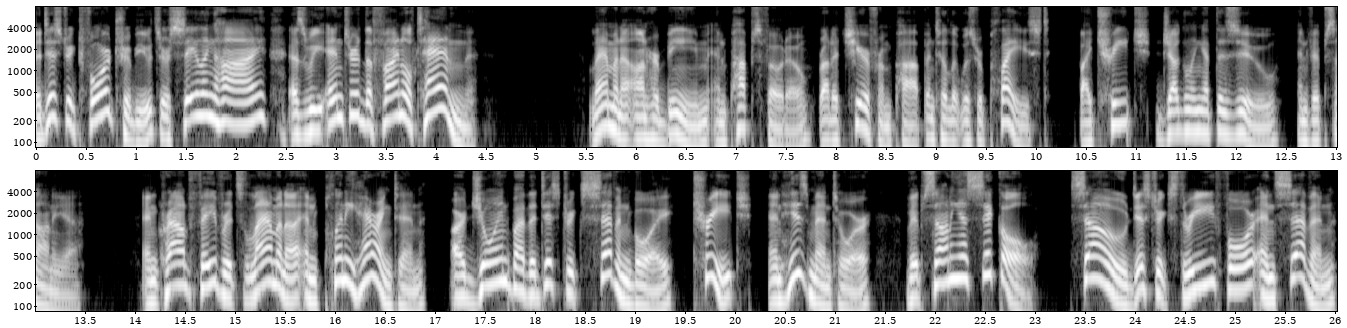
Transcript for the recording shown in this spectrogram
The District 4 tributes are sailing high as we entered the final ten. Lamina on her beam and Pup's photo brought a cheer from Pup until it was replaced by Treech juggling at the zoo and Vipsania. And crowd favorites Lamina and Pliny Harrington are joined by the District 7 boy, Treech, and his mentor, Vipsania Sickle. So, Districts 3, 4, and 7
